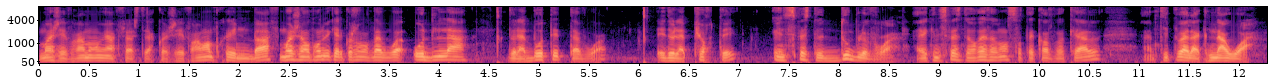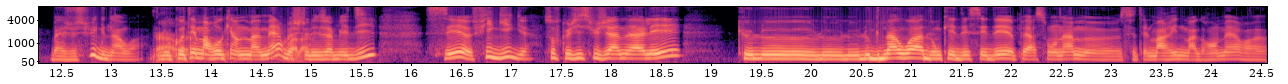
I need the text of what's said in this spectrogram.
Moi, j'ai vraiment eu un flash. C'est-à-dire que j'ai vraiment pris une baffe. Moi, j'ai entendu quelque chose dans ta voix, au-delà de la beauté de ta voix et de la pureté, une espèce de double voix, avec une espèce de résonance sur tes cordes vocales, un petit peu à la Gnawa. Bah, je suis Gnawa. Ah, le côté voilà. marocain de ma mère, bah, je te Voilà. l'ai jamais dit, c'est euh, Figig. Sauf que j'y suis jamais allée, que le, le, le- le Gnawa donc, est décédé, paix à son âme, euh, c'était le mari de ma grand-mère, euh,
